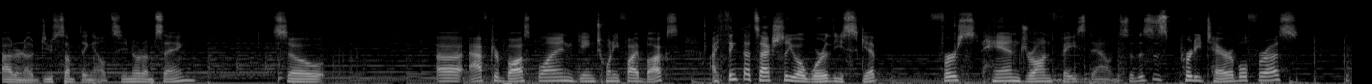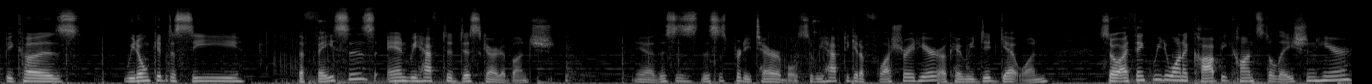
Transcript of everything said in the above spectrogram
I don't know, do something else. You know what I'm saying? So uh, after boss blind, gain 25 bucks. I think that's actually a worthy skip first hand drawn face down. So this is pretty terrible for us because we don't get to see the faces and we have to discard a bunch. Yeah, this is this is pretty terrible. So we have to get a flush right here. Okay, we did get one. So I think we do want to copy Constellation here.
